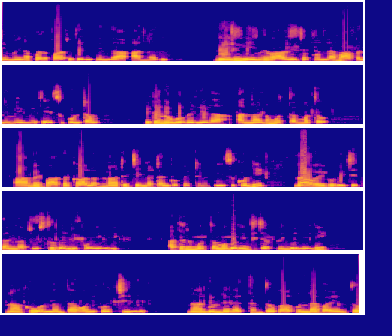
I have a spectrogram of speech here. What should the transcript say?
ఏమైనా పొరపాటు జరిగిందా? అన్నది. నేను ఏమీ వాదించకుండా మా పని మేమే చేసుకుంటాం. ఇక నువ్వు వెళ్ళిరా అన్నాను ముత్తమ్మతో. ఆమె పాతకాలం నాటి చిన్న టంకు పెట్టెను తీసుకొని నా వైపు విచిత్రంగా చూస్తూ వెళ్ళిపోయింది. అతను ముత్తమ్మ గురించి చెప్పింది విని నాకు ఒళ్ళంతా వణుకొచ్చింది. నా గుండె రక్తంతో కాకుండా భయంతో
